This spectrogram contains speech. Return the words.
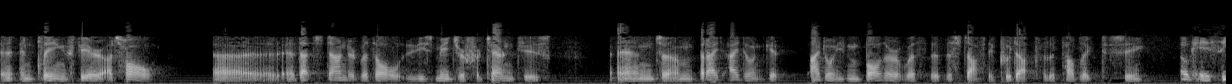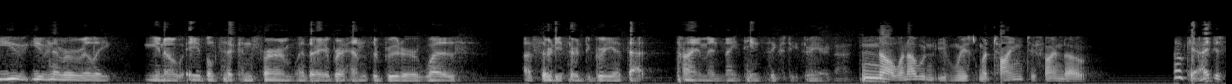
in, in playing fair at all. Uh, that's standard with all these major fraternities. And um, but I, I don't get, I don't even bother with the, the stuff they put up for the public to see. Okay, so you you've never really you know able to confirm whether Abraham Zapruder was a 33rd degree at that time in 1963 or not. No, and I wouldn't even waste my time to find out. Okay, I just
